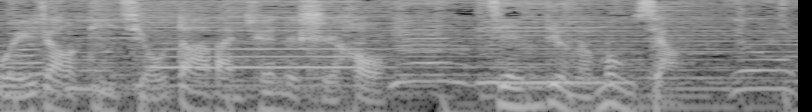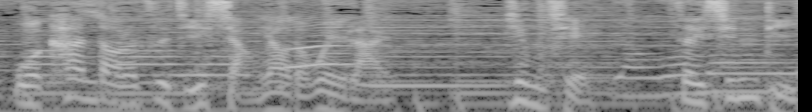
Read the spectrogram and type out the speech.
围绕地球大半圈的时候，坚定了梦想。我看到了自己想要的未来，并且在心底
